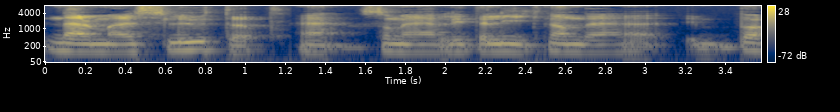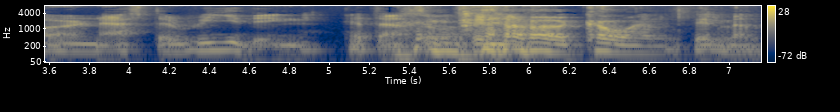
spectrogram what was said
närmare slutet. Eh, som är lite liknande Burn After Reading. Heter den som filmen. Coen-filmen.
